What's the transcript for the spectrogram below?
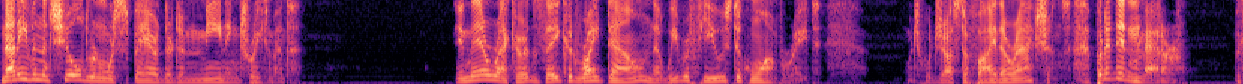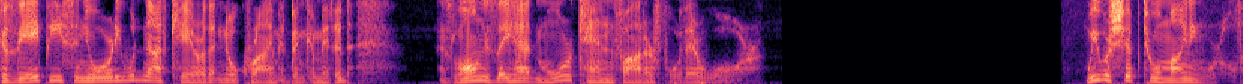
Not even the children were spared their demeaning treatment. In their records, they could write down that we refused to cooperate, which would justify their actions, but it didn't matter because the AP seniority would not care that no crime had been committed, as long as they had more cannon fodder for their war. We were shipped to a mining world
